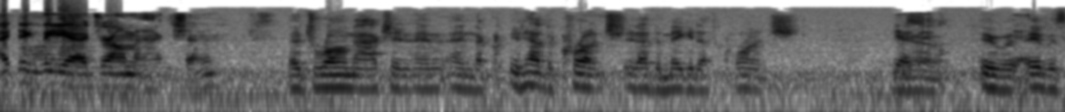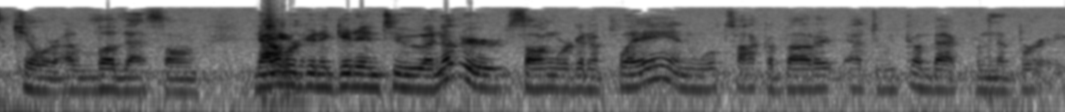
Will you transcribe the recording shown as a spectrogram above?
I dig the uh, drum action. The drum action and and the, it had the crunch. It had the Megadeth crunch. Yes. Yeah, it was Yeah. it was killer. I love that song. Now we're gonna get into another song we're gonna play, and we'll talk about it after we come back from the break.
